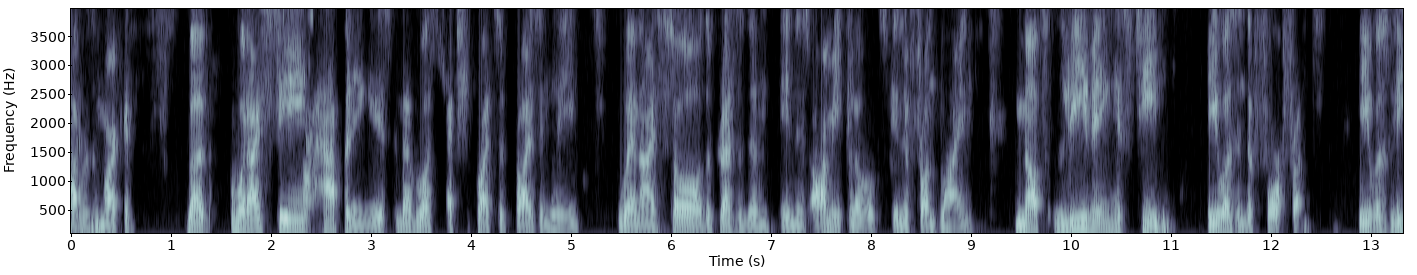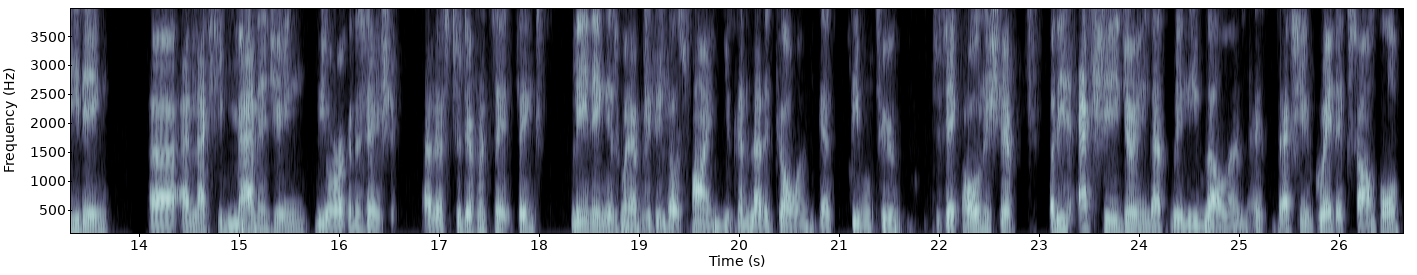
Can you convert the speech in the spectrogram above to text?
out of the market. But what I see happening is, and that was actually quite surprisingly, when I saw the president in his army clothes in the front line, not leaving his team he was in the forefront. He was leading uh, and actually managing the organization. Uh, there's two different th- things. Leading is when everything goes fine, you can let it go and get people to to take ownership. But he's actually doing that really well, and it's actually a great example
